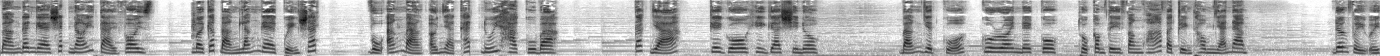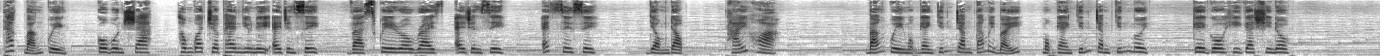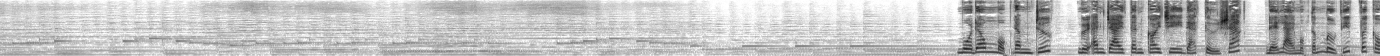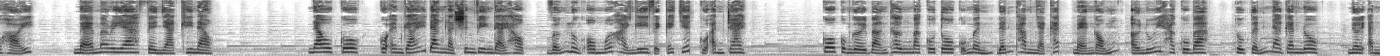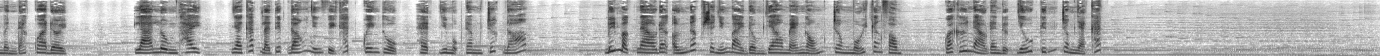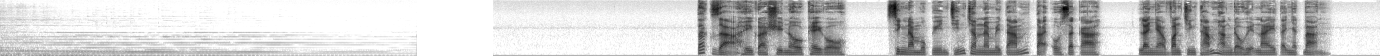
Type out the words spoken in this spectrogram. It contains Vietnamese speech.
Bạn đang nghe sách nói tại Voice. Mời các bạn lắng nghe quyển sách Vụ án mạng ở nhà khách núi Hakuba. Tác giả Keigo Higashino. Bản dịch của Kuroi Neko thuộc Công ty Văn hóa và Truyền thông Nhã Nam. Đơn vị ủy thác bản quyền Kobunsha thông qua Japan Uni Agency và Squirrel Rise Agency SCC. Giọng đọc Thái Hòa bản quyền 1987-1990, Keigo Higashino. Mùa đông một năm trước, người anh trai tên Koichi đã tự sát, để lại một tấm bưu thiếp với câu hỏi Mẹ Maria về nhà khi nào? Naoko cô em gái đang là sinh viên đại học vẫn luôn ôm mối hoài nghi về cái chết của anh trai. Cô cùng người bạn thân Makoto của mình đến thăm nhà khách mẹ ngỗng ở núi Hakuba thuộc tỉnh Nagano, nơi anh mình đã qua đời. Lạ lùng thay, nhà khách lại tiếp đón những vị khách quen thuộc hệt như một năm trước đó. Bí mật nào đang ẩn nấp sau những bài đồng dao mẹ ngỗng trong mỗi căn phòng? Quá khứ nào đang được giấu kín trong nhà khách? Tác giả Higashino Keigo, sinh năm 1958 tại Osaka, là nhà văn trinh thám hàng đầu hiện nay tại Nhật Bản.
